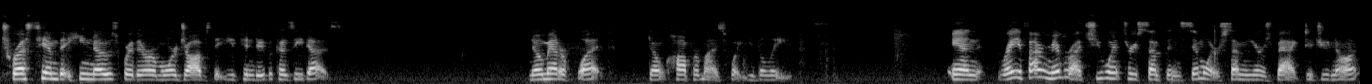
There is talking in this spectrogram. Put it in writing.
Trust Him that He knows where there are more jobs that you can do because He does. No matter what, don't compromise what you believe. And Ray, if I remember right, you went through something similar some years back, did you not?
